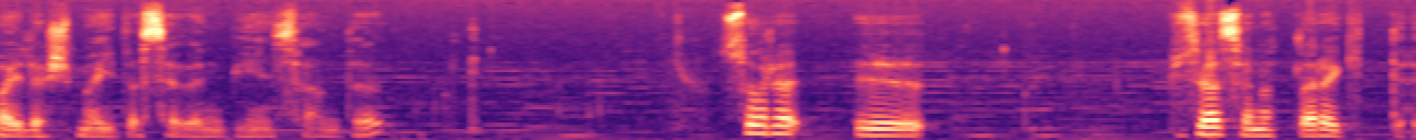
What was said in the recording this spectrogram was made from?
Paylaşmayı da seven bir insandı. Sonra e, güzel sanatlara gitti.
